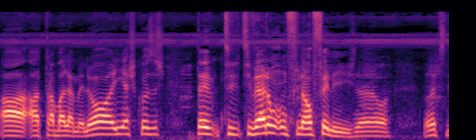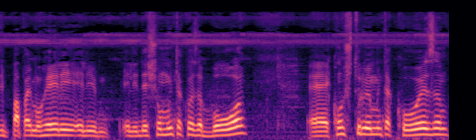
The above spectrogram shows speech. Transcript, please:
a, a trabalhar melhor e as coisas tiveram um final feliz, né? Antes de papai morrer, ele, ele, ele deixou muita coisa boa, é, construiu muita coisa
